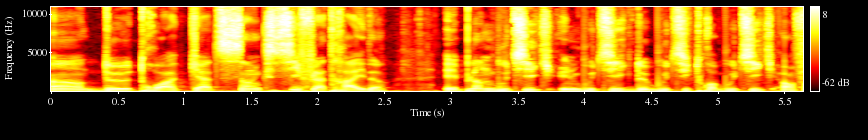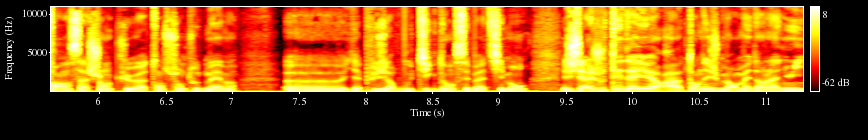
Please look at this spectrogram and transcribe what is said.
1, 2, 3, 4, 5, 6 flat rides. Et plein de boutiques, une boutique, deux boutiques, trois boutiques. Enfin, sachant que, attention tout de même, euh, il y a plusieurs boutiques dans ces bâtiments. J'ai ajouté d'ailleurs, attendez, je me remets dans la nuit.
